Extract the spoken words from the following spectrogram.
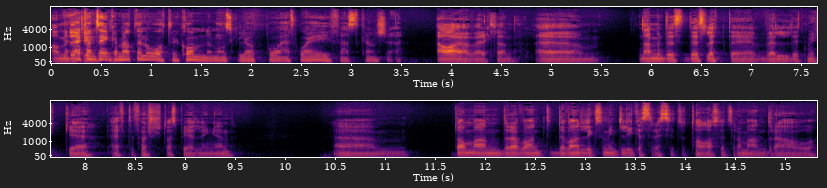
Ja, Jag kan tänka mig att den återkom när man skulle upp på FYA-fest kanske. Ja, ja verkligen. Ehm, nej, men det, det släppte väldigt mycket efter första spelningen. Ehm, de andra var inte, det var liksom inte lika stressigt att ta sig till de andra. Och,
